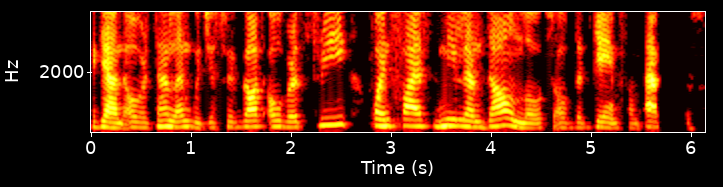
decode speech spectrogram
again over 10 languages. We've got over 3.5 million downloads of that game from app stores.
